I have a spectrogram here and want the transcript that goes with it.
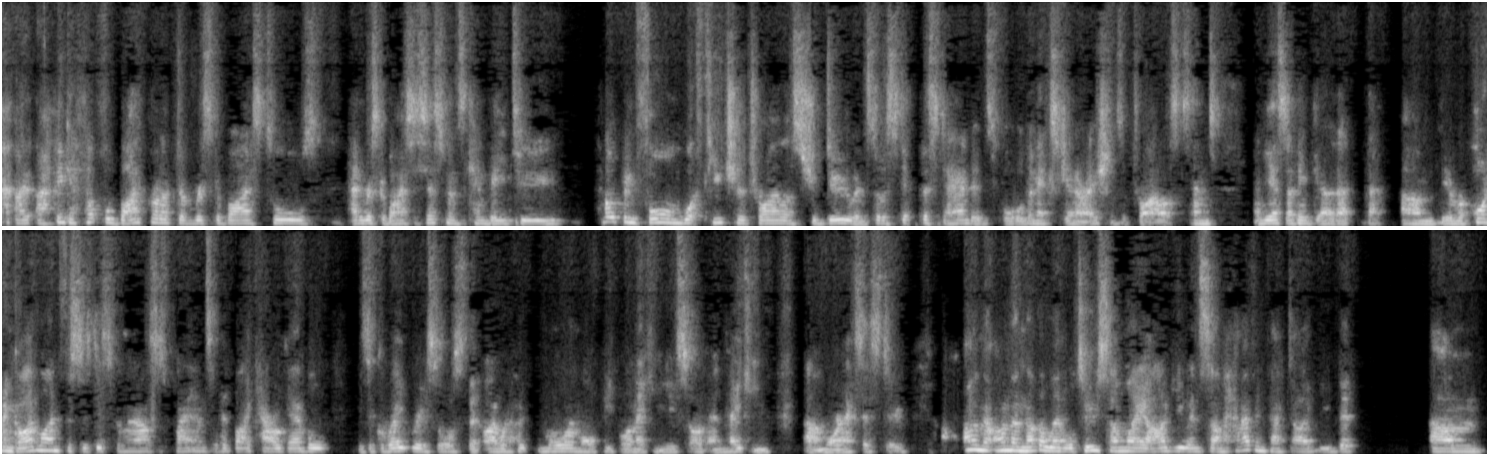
I, I, think a helpful byproduct of risk of bias tools and risk of bias assessments can be to help inform what future trialists should do and sort of set the standards for the next generations of trialists. And and yes, I think uh, that that um, the reporting guideline for statistical analysis plans led by Carol Gamble is a great resource that I would hope more and more people are making use of and making uh, more access to. On, on another level too, some may argue and some have in fact argued that um,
